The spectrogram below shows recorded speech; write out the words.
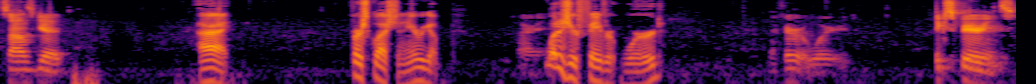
Sounds good. All right. First question. Here we go. All right. What is your favorite word? My favorite word. Experience.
